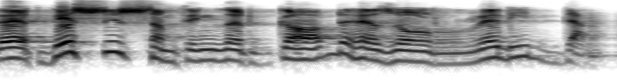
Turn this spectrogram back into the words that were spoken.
that this is something that God has already done.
